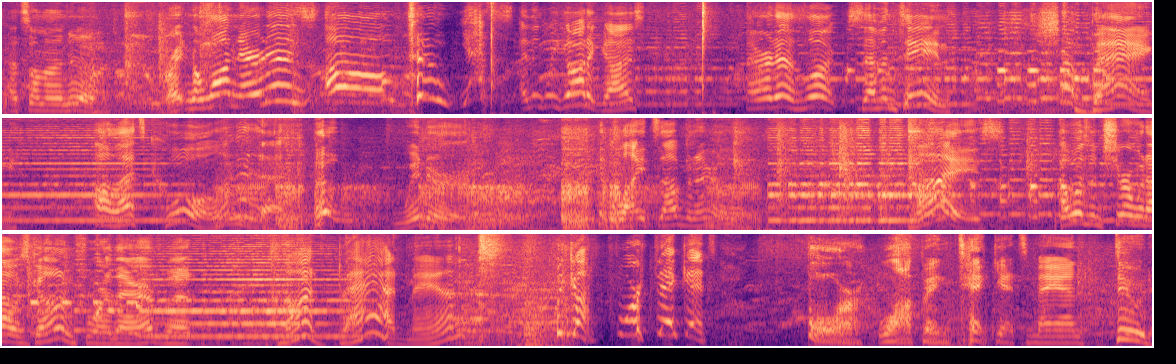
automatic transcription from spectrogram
that's what I'm gonna do. Right in the one. There it is. Oh, two. Yes, I think we got it, guys. There it is. Look, 17. Bang. Oh, that's cool. Look at that. Winner. Lights up and everything. Nice. I wasn't sure what I was going for there, but not bad, man. We got four tickets four whopping tickets, man. Dude,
